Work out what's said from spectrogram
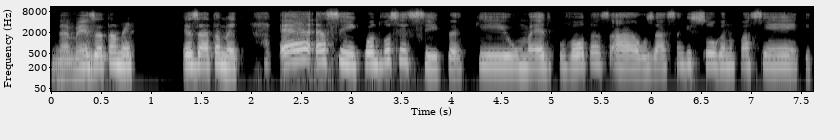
não é mesmo? Exatamente. Exatamente. É assim, quando você cita que o médico volta a usar sanguessuga no paciente,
